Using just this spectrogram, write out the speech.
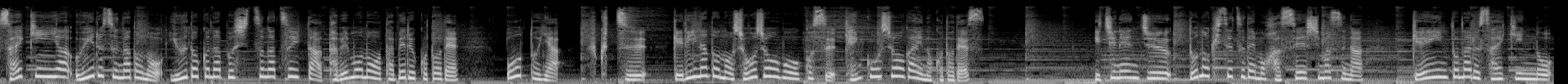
細菌やウイルスなどの有毒な物質がついた食べ物を食べることで嘔吐や腹痛下痢などの症状を起こす健康障害のことです。一年中どの季節でも発生しますが原因となる細菌の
